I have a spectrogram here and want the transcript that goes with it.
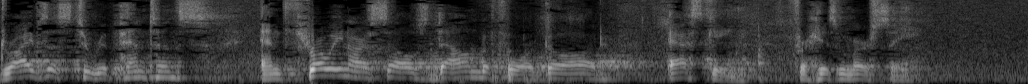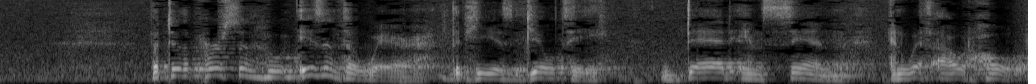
drives us to repentance and throwing ourselves down before God, asking for His mercy. But to the person who isn't aware that he is guilty, dead in sin, and without hope,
